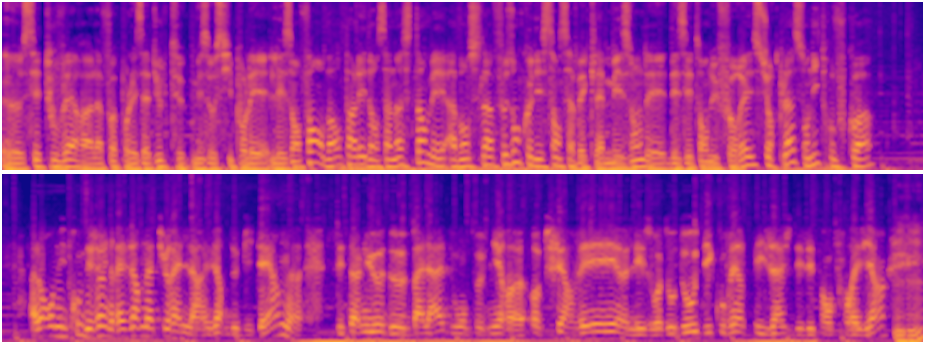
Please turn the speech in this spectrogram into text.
Euh, c'est ouvert à la fois pour les adultes, mais aussi pour les, les, enfants. On va en parler dans un instant, mais avant cela, faisons connaissance avec la maison des, des étangs du Forêt. Sur place, on y trouve quoi? Alors on y trouve déjà une réserve naturelle, la réserve de Bitterne. C'est un lieu de balade où on peut venir euh, observer euh, les oiseaux d'eau, découvrir le paysage des étangs forésiens. Mhm.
